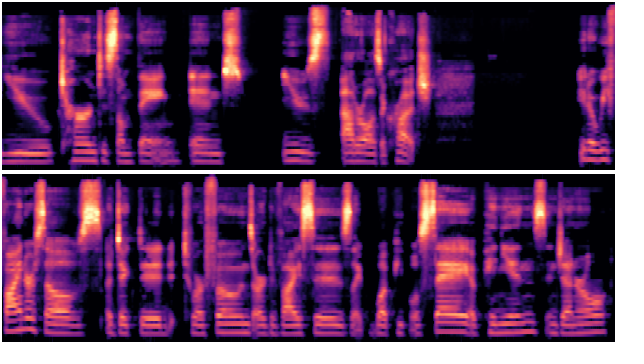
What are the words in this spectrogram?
you turn to something and use adderall as a crutch you know, we find ourselves addicted to our phones, our devices, like what people say, opinions in general.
